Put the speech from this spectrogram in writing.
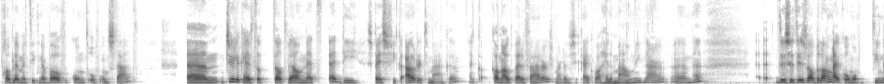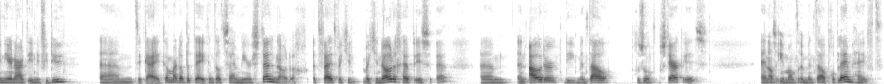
problematiek naar boven komt of ontstaat. Natuurlijk heeft dat, dat wel met hè, die specifieke ouder te maken. Kan ook bij de vaders, maar daar kijken we wel helemaal niet naar. Um, hè. Dus het is wel belangrijk om op die manier naar het individu ehm, te kijken. Maar dat betekent dat zij meer steun nodig. Het feit wat je, wat je nodig hebt is hè, ehm, een ouder die mentaal gezond of sterk is. En als iemand een mentaal probleem heeft,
